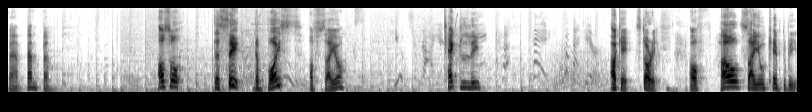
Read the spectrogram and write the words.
Bam, bam, bam. Also, the si the voice of Sayu technically... Okay, story of how Sayu came to be.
